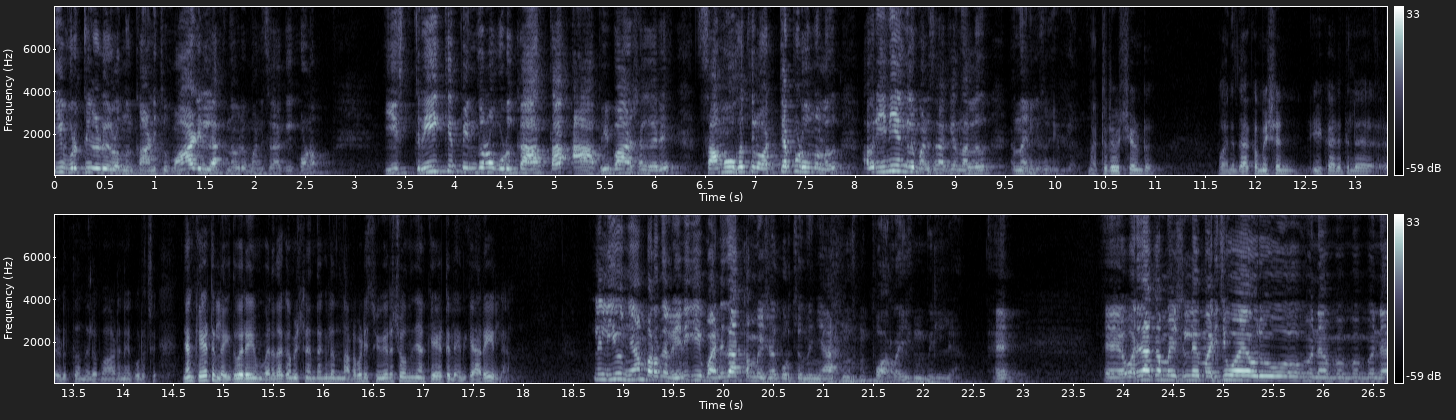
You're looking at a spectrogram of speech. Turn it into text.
ഈ വൃത്തികേടുകളൊന്നും കാണിച്ച് വാഴില്ല എന്നവർ മനസ്സിലാക്കിക്കോണം. ഈ സ്ത്രീക്ക് പിന്തുണ കൊടുക്കാത്ത ആ അഭിഭാഷകർ സമൂഹത്തിൽ ഒറ്റപ്പെടും എന്നുള്ളത് അവർ ഇനിയെങ്കിലും മനസ്സിലാക്കിയാൽ നല്ലത് എന്നാണ് എനിക്ക് സൂചിപ്പിക്കാം. മറ്റൊരു വിഷയമുണ്ട്. വനിതാ കമ്മീഷൻ ഈ കാര്യത്തിൽ എടുത്ത നിലപാടിനെ കുറിച്ച് ഞാൻ കേട്ടില്ല. ഇതുവരെയും വനിതാ കമ്മീഷൻ എന്തെങ്കിലും നടപടി സ്വീകരിച്ചോ എന്ന് ഞാൻ കേട്ടില്ല. എനിക്കറിയില്ല. ഇല്ല ലിയോ ഞാൻ പറഞ്ഞല്ലോ എനിക്ക് ഈ വനിതാ കമ്മീഷനെ കുറിച്ചൊന്നും ഞാനൊന്നും പറയുന്നില്ല. വനിതാ കമ്മീഷനിൽ മരിച്ചുപോയ ഒരു പിന്നെ പിന്നെ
